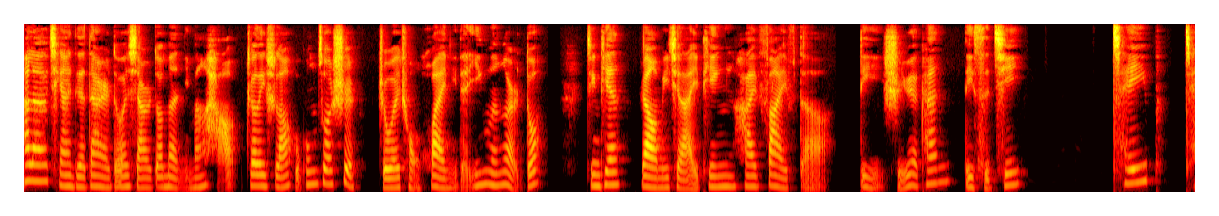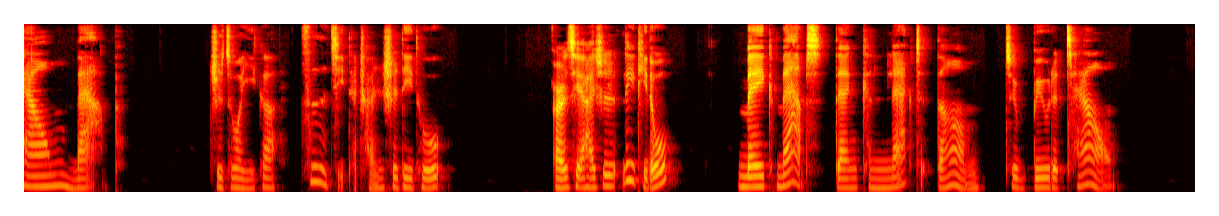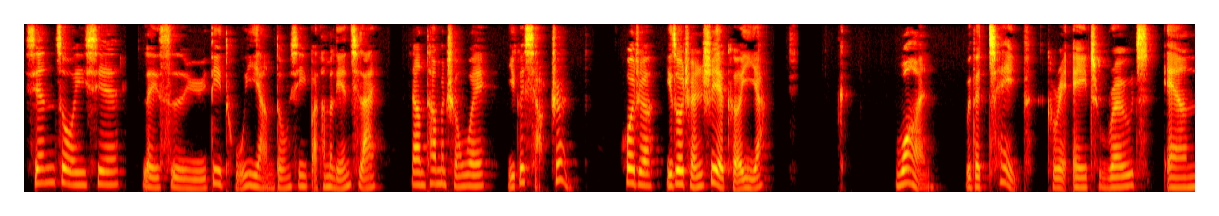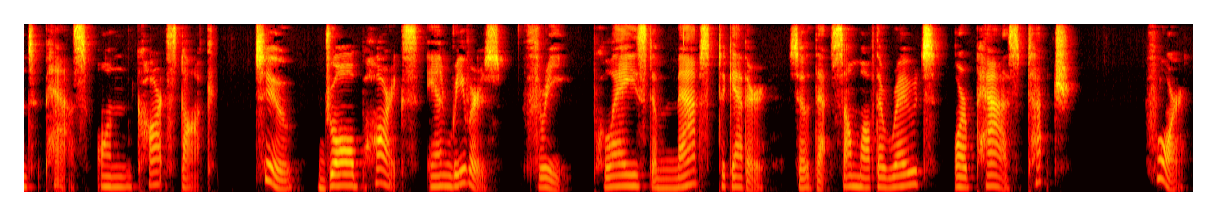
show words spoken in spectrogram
Hello，亲爱的大耳朵、小耳朵们，你们好！这里是老虎工作室，只为宠坏你的英文耳朵。今天，让我们一起来听《High Five》的第十月刊第四期，Tape Town Map，制作一个自己的城市地图，而且还是立体的哦。Make maps, then connect them to build a town. 先做一些类似于地图一样的东西，把它们连起来，让它们成为一个小镇或者一座城市也可以呀。One, with a tape, create roads and paths on cardstock. Two, draw parks and rivers. Three, place the maps together so that some of the roads or paths touch. Four,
